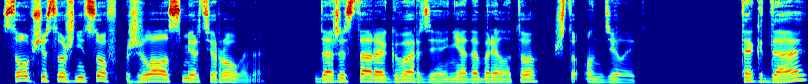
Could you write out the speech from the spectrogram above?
Сообщество жнецов желало смерти Роуэна. Даже старая гвардия не одобряла то, что он делает. «Тогда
